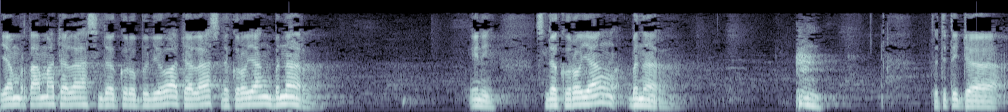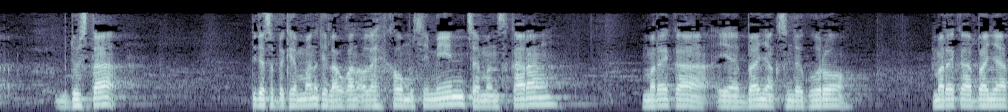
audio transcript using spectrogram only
yang pertama adalah sendagoro beliau adalah sendagoro yang benar. Ini, sendagoro yang benar. Jadi tidak berdusta, tidak sebagaimana dilakukan oleh kaum muslimin zaman sekarang. Mereka ya banyak sendagoro, mereka banyak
